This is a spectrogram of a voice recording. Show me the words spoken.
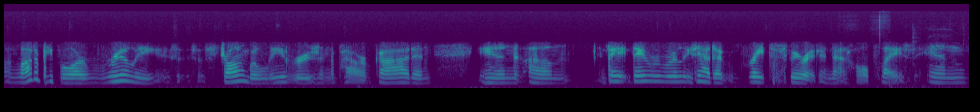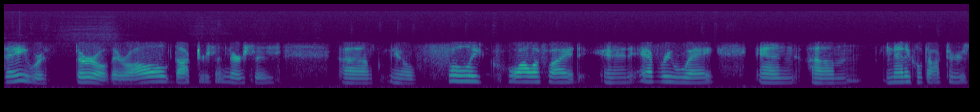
a lot of people are really strong believers in the power of God, and and um, they they were really had a great spirit in that whole place, and they were thorough. They were all doctors and nurses, uh, you know, fully qualified in every way, and um, medical doctors,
